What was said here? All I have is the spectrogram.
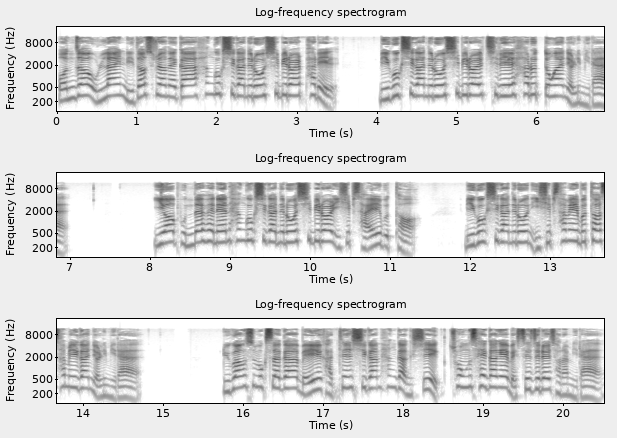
먼저 온라인 리더 수련회가 한국 시간으로 11월 8일, 미국 시간으로 11월 7일 하루 동안 열립니다. 이어 본대회는 한국 시간으로 11월 24일부터, 미국 시간으론 23일부터 3일간 열립니다. 류광수 목사가 매일 같은 시간 한 강씩 총 3강의 메시지를 전합니다.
